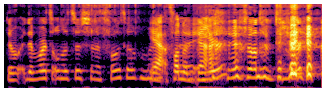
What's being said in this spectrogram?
er, er, wordt ondertussen een foto gemaakt. Ja, van het bier. van het bier.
